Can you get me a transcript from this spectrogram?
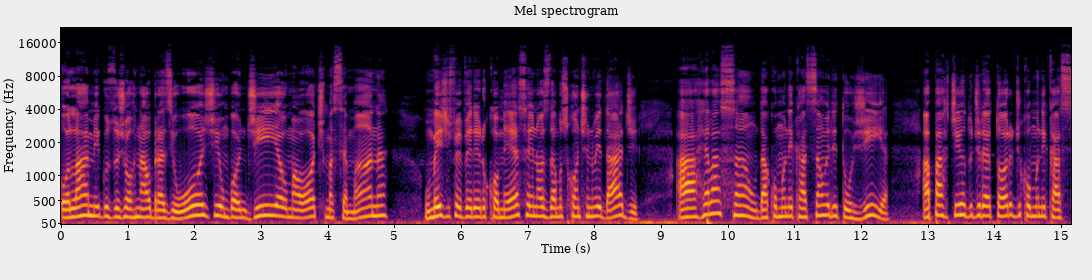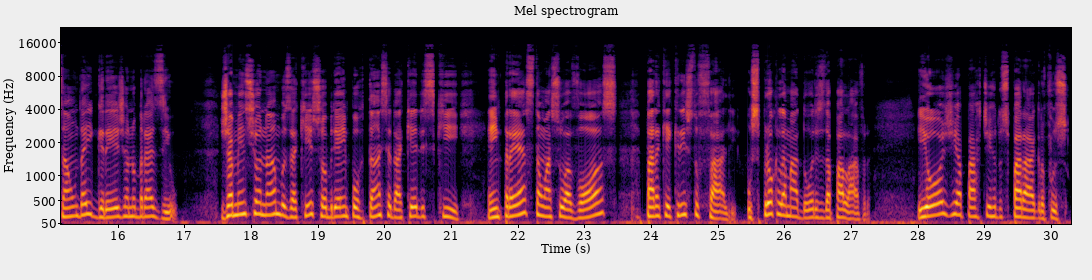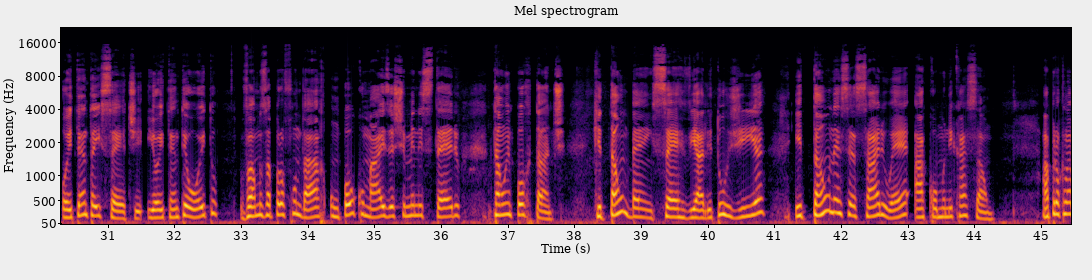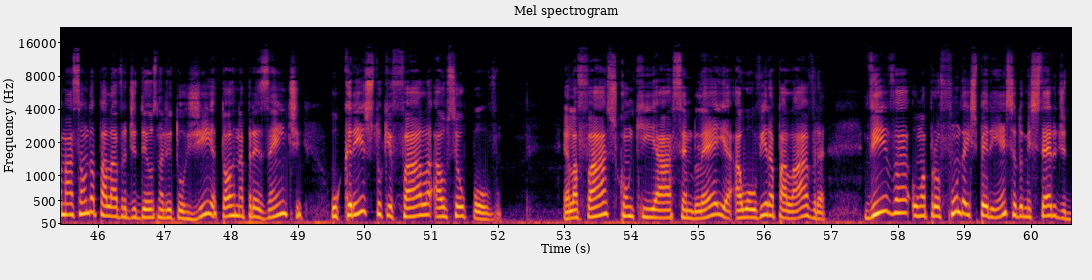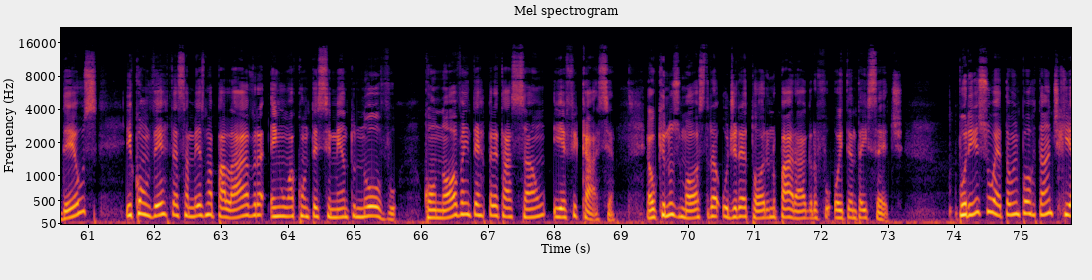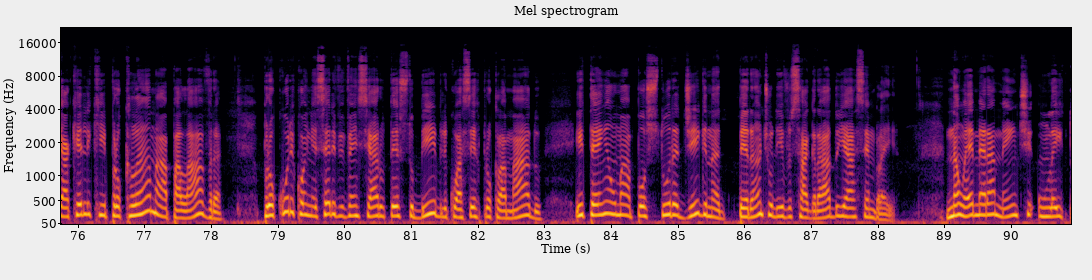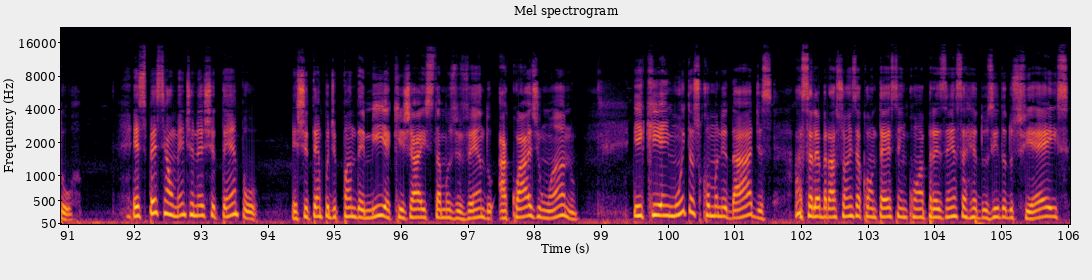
Olá, amigos do Jornal Brasil Hoje. Um bom dia, uma ótima semana. O mês de fevereiro começa e nós damos continuidade à relação da comunicação e liturgia a partir do Diretório de Comunicação da Igreja no Brasil. Já mencionamos aqui sobre a importância daqueles que emprestam a sua voz para que Cristo fale, os proclamadores da palavra. E hoje, a partir dos parágrafos 87 e 88, vamos aprofundar um pouco mais este ministério tão importante, que tão bem serve à liturgia e tão necessário é à comunicação. A proclamação da palavra de Deus na liturgia torna presente o Cristo que fala ao seu povo. Ela faz com que a Assembleia, ao ouvir a palavra, Viva uma profunda experiência do mistério de Deus e converta essa mesma palavra em um acontecimento novo, com nova interpretação e eficácia. É o que nos mostra o diretório no parágrafo 87. Por isso é tão importante que aquele que proclama a palavra procure conhecer e vivenciar o texto bíblico a ser proclamado e tenha uma postura digna perante o livro sagrado e a Assembleia. Não é meramente um leitor. Especialmente neste tempo, este tempo de pandemia que já estamos vivendo há quase um ano, e que em muitas comunidades as celebrações acontecem com a presença reduzida dos fiéis,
